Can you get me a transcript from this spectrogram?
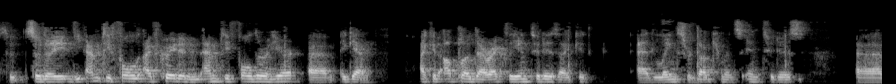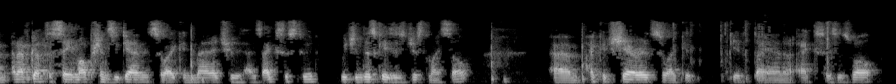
So, so the, the empty folder, I've created an empty folder here. Um, again, I could upload directly into this. I could add links or documents into this. Um, and I've got the same options again, so I can manage who has access to it, which in this case is just myself. Um, I could share it, so I could give Diana access as well.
